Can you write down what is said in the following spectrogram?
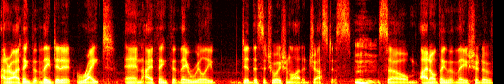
I don't know. I think that they did it right, and I think that they really did the situation a lot of justice. mm-hmm So I don't think that they should have,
